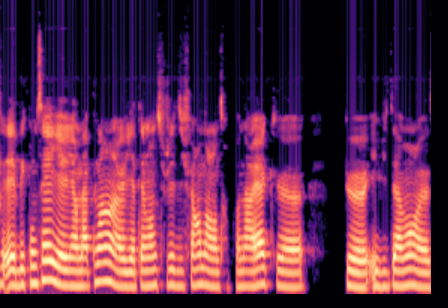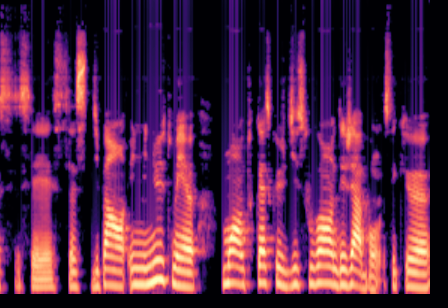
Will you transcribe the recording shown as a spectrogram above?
Des conseils, il y en a plein. Il y a tellement de sujets différents dans l'entrepreneuriat que que évidemment c'est ça se dit pas en une minute mais moi, en tout cas, ce que je dis souvent, déjà, bon, c'est que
